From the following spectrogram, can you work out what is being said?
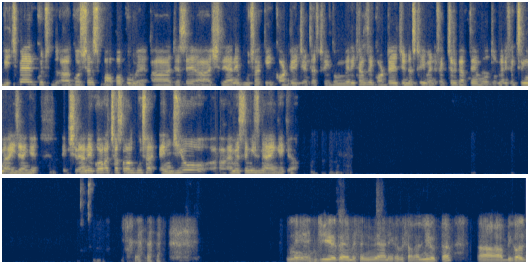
बीच में कुछ क्वेश्चंस पॉपअप हुए। जैसे श्रेया ने पूछा कि कॉटेज इंडस्ट्री तो मेरे ख्याल से कॉटेज इंडस्ट्री मैन्युफैक्चर करते हैं, वो तो मैन्युफैक्चरिंग में आ ही जाएँगे। एक श्रेया ने एक और अच्छा सवाल पूछा एनजीओ एमएसएमईज में आएँगे क्या? नहीं एनजीओ तो एम एस एमएसएमई में आने का भी सवाल नहीं उठता because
